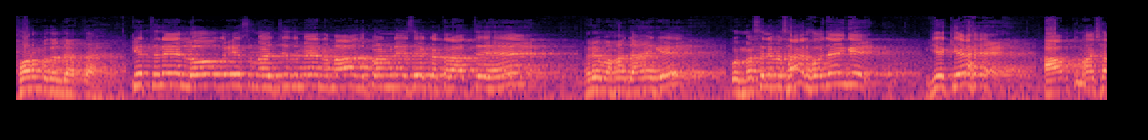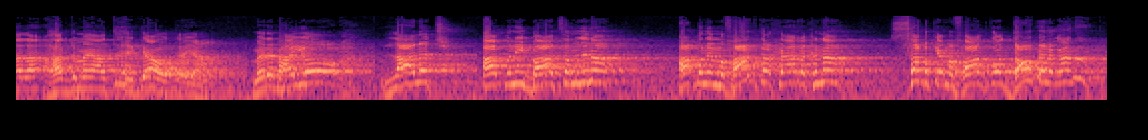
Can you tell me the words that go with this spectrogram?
فوراً بدل جاتا ہے۔ کتنے لوگ اس مسجد میں نماز پڑھنے سے کتراتے ہیں؟ ارے وہاں جائیں گے، کوئی مسئلے مسائل ہو جائیں گے۔ یہ کیا ہے؟ آپ تو ماشاء اللہ ہر جمعہ آتے ہیں، کیا ہوتا ہے یہاں؟ میرے بھائیوں لالچ، اپنی بات سمجھنا، اپنے مفاد کا خیال رکھنا، سب کے مفاد کو داؤ پہ لگانا،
